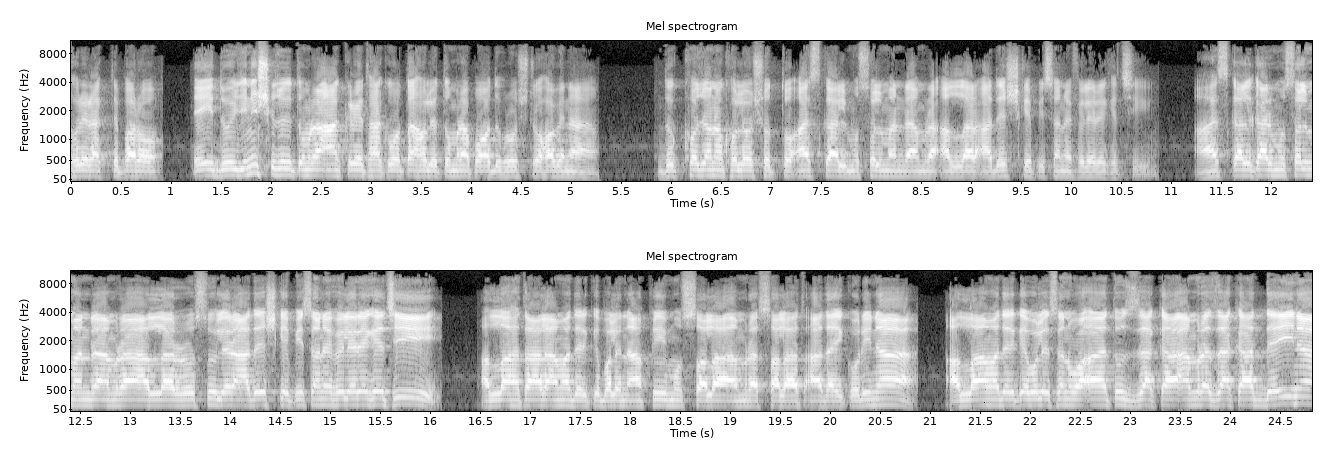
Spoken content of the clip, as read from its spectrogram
ধরে রাখতে পারো, এই দুই জিনিসকে যদি তোমরা আঁকড়ে থাকো, তাহলে তোমরা পদ ভ্রষ্ট হবে না। দুঃখজনক হলেও সত্য, আজকাল মুসলমানরা আমরা আল্লাহর আদেশকে পিছনে ফেলে রেখেছি। আজকালকার মুসলমানরা আমরা আল্লাহর রসুলের আদেশকে পিছনে ফেলে রেখেছি। আল্লাহ তাআলা আমাদেরকে বলেন আকিমুসলা আমরা সালাত আদায় করি না। আল্লাহ আমাদেরকে বলেছেন আমরা জাকাত দেই না।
